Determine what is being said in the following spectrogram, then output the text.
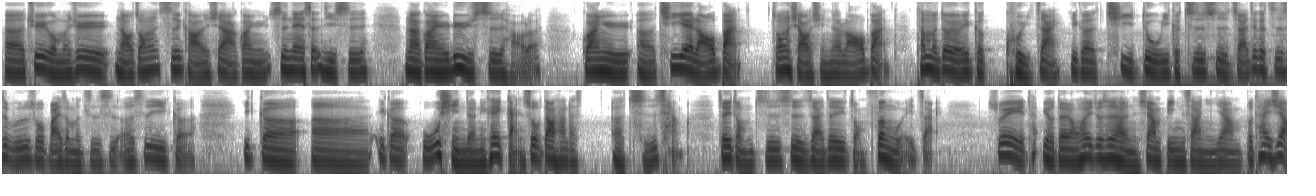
呃去我们去脑中思考一下，关于室内设计师，那关于律师好了，关于呃企业老板、中小型的老板，他们都有一个魁在，一个气度，一个姿势在。这个姿势不是说摆什么姿势，而是一个 一个呃一个无形的，你可以感受到他的呃磁场这一种姿势在，这一种氛围在。所以，他有的人会就是很像冰山一样，不太笑；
